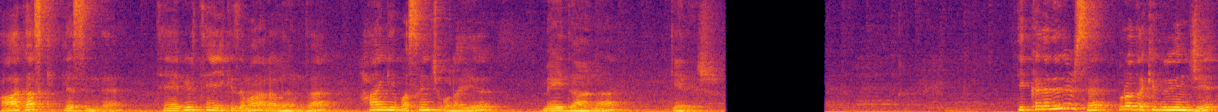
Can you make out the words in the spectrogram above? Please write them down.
A gaz kitlesinde T1-T2 zaman aralığında hangi basınç olayı meydana gelir? Dikkat edilirse buradaki birinci,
